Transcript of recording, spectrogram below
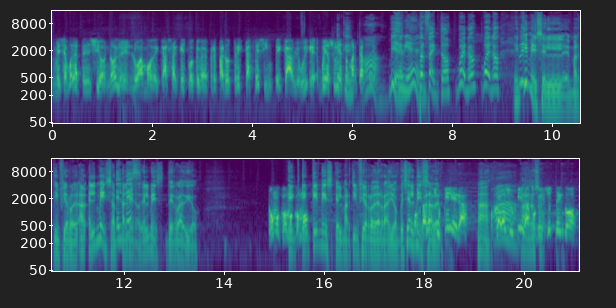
me llamó la atención, ¿no? Le- lo amo de casa que es porque me preparó tres cafés impecables. Voy, eh, voy a subir a tomar café. Ah, Bien, qué bien. perfecto. Bueno, bueno. ¿En qué mes el, el Martín Fierro? Ah, el mes, a- ¿El al mes? menos, el mes de radio. ¿Cómo, cómo, ¿En, cómo? en qué mes el Martín Fierro de radio? Aunque sea el mes, a Ojalá ver. supiera. Ah. Ojalá Ah. supiera, Ah, no porque sé. yo tengo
